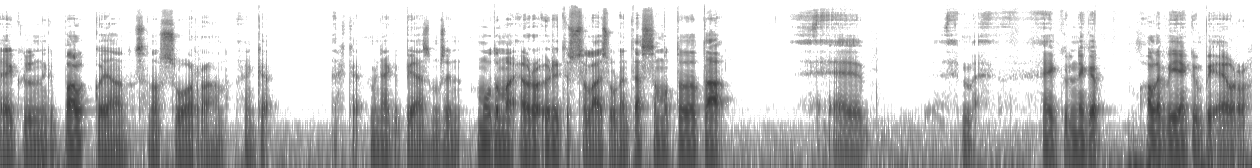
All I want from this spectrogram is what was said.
ei kyllä niin palkkojaan sano suoraan, enkä ehkä minäkin pidän semmoisen muutaman euro yrityssalaisuuden tässä, mutta tota, ei, ei kyllä niin alle 50 euro,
